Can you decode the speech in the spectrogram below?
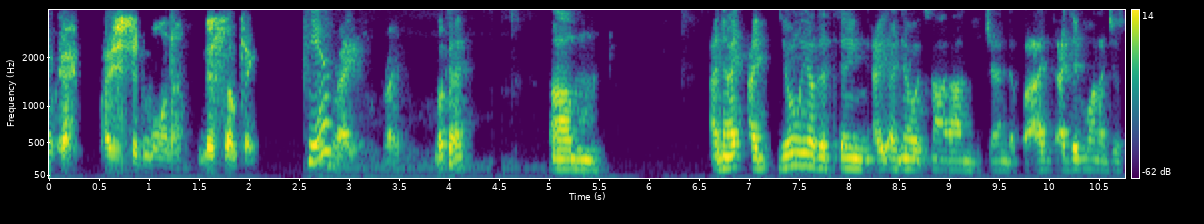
Okay, I just didn't want to miss something. Yeah. Right, right, okay. Um, and I, I, the only other thing, I, I know it's not on the agenda, but I, I did want to just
